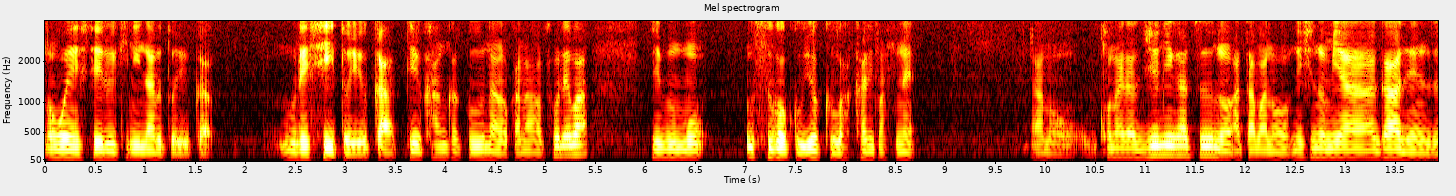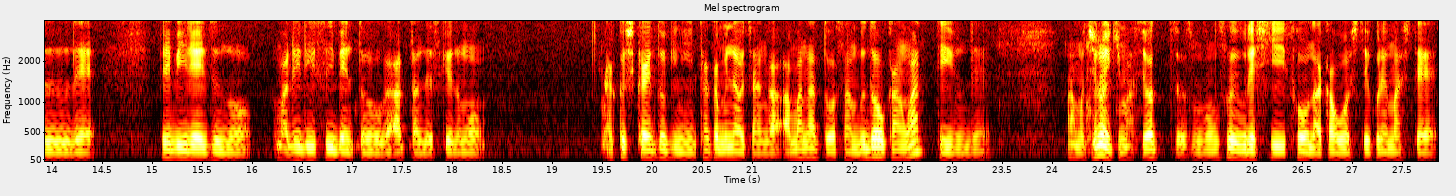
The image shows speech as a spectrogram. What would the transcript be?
う、応援している気になるというか、嬉しいというかっていう感覚なのかな。それは自分もすごくよくわかりますね。あのこの間12月の頭の西宮ガーデンズでベビーレイズの、まあ、リリースイベントがあったんですけれども握手会の時に高見直ちゃんが「甘納豆さん武道館は?」って言うんで「もちろん行きますよ」ってものすごい嬉しそうな顔をしてくれまして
